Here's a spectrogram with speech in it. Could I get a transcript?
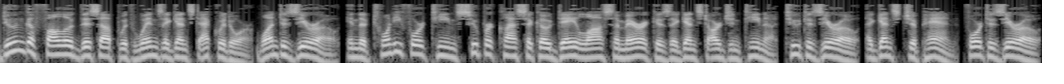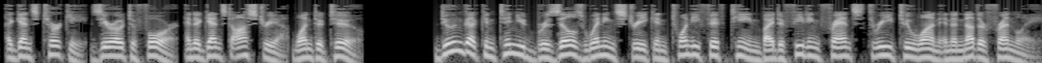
Dunga followed this up with wins against Ecuador 1-0, in the 2014 Superclásico de las Americas against Argentina 2-0, against Japan 4-0, against Turkey 0-4, and against Austria 1-2. Dunga continued Brazil's winning streak in 2015 by defeating France 3-1 in another friendly.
